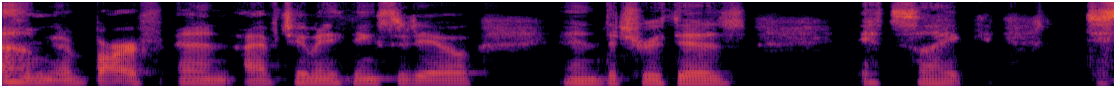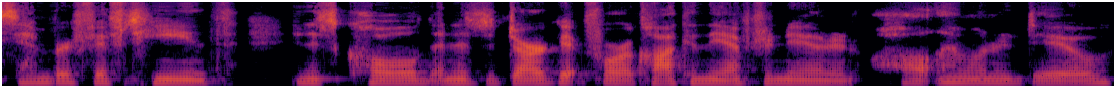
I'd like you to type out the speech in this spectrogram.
i'm to barf and i have too many things to do and the truth is it's like December 15th and it's cold and it's dark at four o'clock in the afternoon. And all I want to do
